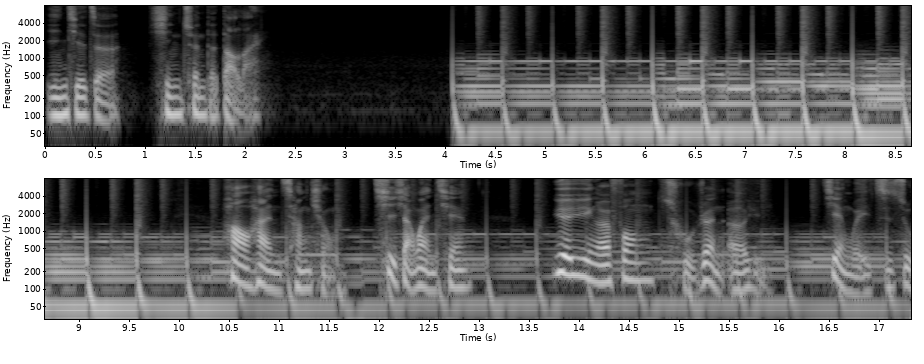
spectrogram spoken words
迎接着新春的到来。浩瀚苍穹，气象万千，月运而风，楚润而雨，见微知著。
